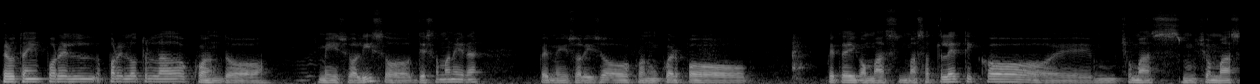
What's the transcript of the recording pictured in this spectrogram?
pero también por el, por el otro lado, cuando me visualizo de esa manera, pues me visualizo con un cuerpo, ¿qué te digo?, más, más atlético, eh, mucho más, mucho más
